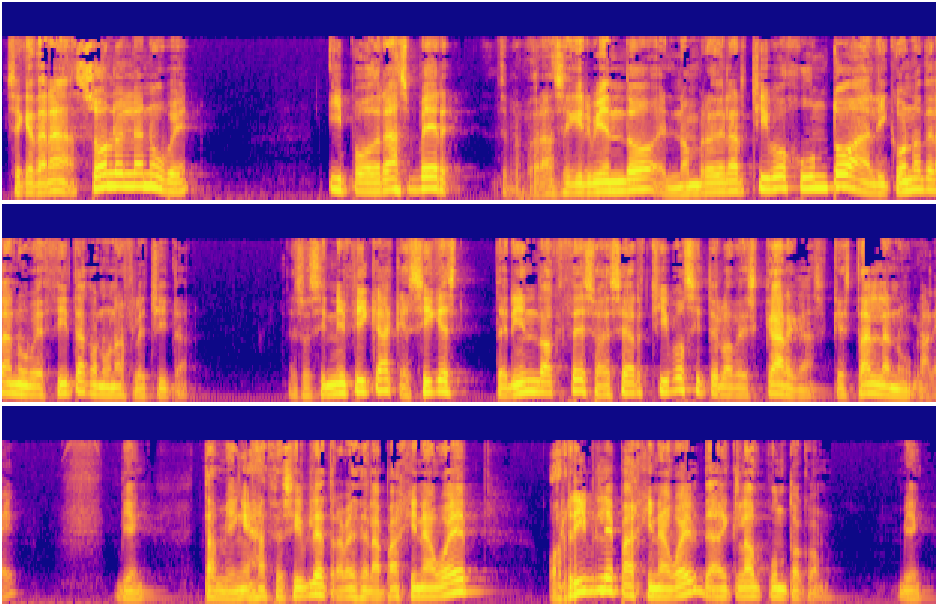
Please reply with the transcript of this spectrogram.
se quedará solo en la nube y podrás ver, podrás seguir viendo el nombre del archivo junto al icono de la nubecita con una flechita. Eso significa que sigues teniendo acceso a ese archivo si te lo descargas, que está en la nube. ¿Vale? Bien, también es accesible a través de la página web, horrible página web de iCloud.com. Bien,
